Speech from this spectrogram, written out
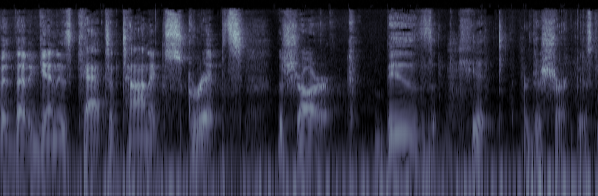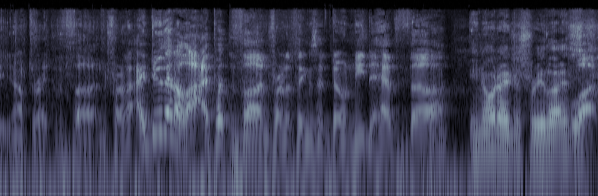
There have it. That again is Catatonic Scripts, the Shark Biz Kit. Or just Shark Biscuit. You don't have to write the in front of it. I do that a lot. I put the in front of things that don't need to have the. You know what I just realized? What?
